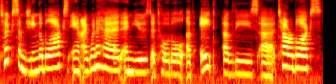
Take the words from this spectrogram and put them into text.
took some Jenga blocks and I went ahead and used a total of eight of these uh, tower blocks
